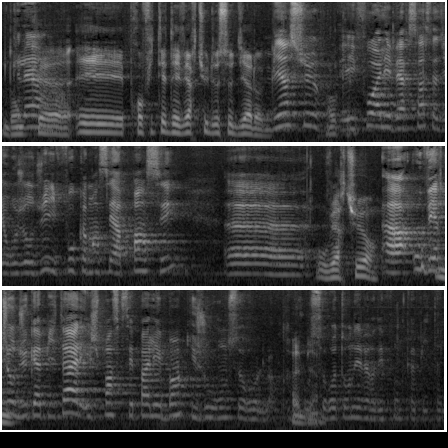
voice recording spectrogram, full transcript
Donc, euh, et profiter des vertus de ce dialogue. Bien sûr. Et il faut aller vers ça, c'est-à-dire aujourd'hui, il faut commencer à penser euh, Ouverture. à ouverture du capital. Et je pense que ce pas les banques qui joueront ce rôle-là. Très bien. se retourner vers des fonds de capital.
